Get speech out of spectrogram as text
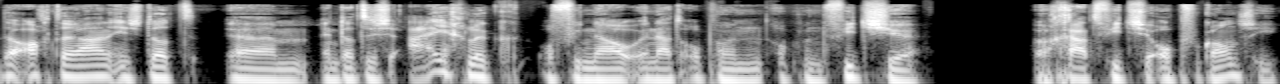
erachteraan, is dat, ehm, en dat is eigenlijk of je nou inderdaad op een, op een fietsje eh, gaat fietsen op vakantie.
